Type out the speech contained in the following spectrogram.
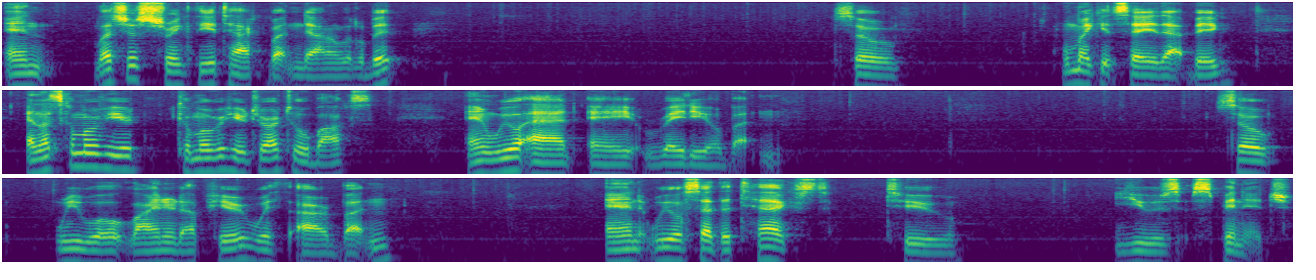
and let's just shrink the attack button down a little bit. So we'll make it say that big. And let's come over here come over here to our toolbox and we'll add a radio button. So we will line it up here with our button and we will set the text to use spinach.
